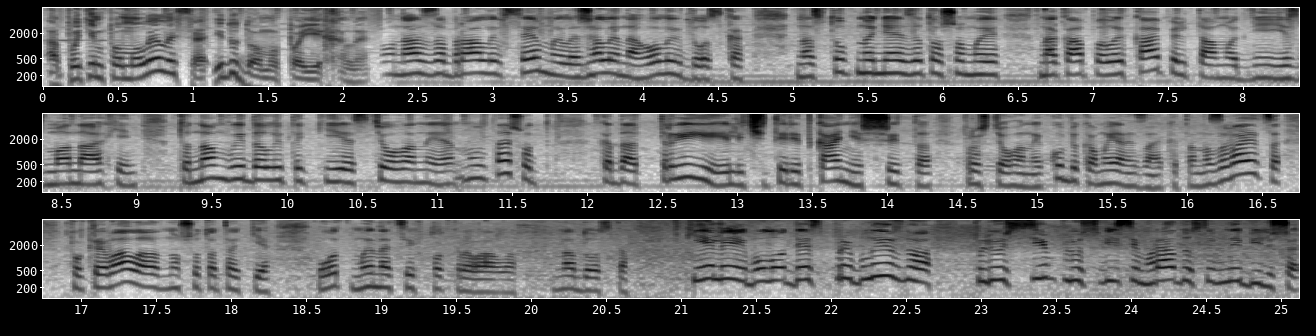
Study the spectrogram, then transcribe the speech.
а потім помолилися і додому поїхали. У нас забрали все, ми лежали на голих досках. Наступного дня, за те, що ми накапали капель там одній із монахинь, то нам видали такі стегані, ну знаєш, от коли три або чотири ткані зшито простегані кубиками, я не знаю, як це називається, покривало, ну що то таке. От ми на цих покривалах, на досках. Келії було десь приблизно плюс 7, плюс 8 градусів, не більше,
